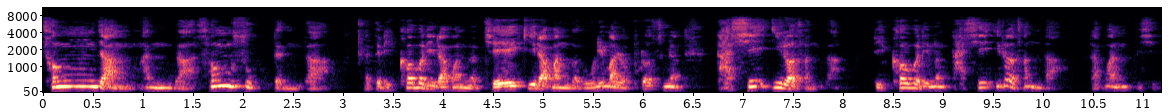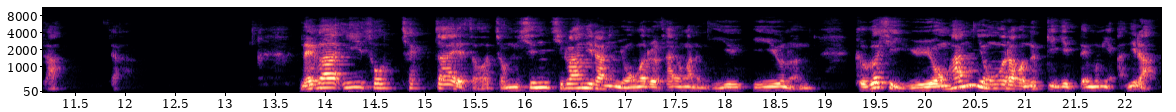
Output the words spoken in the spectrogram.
성장한다, 성숙된다. recovery라고 하는 것, 재기라고 하는 것, 우리말로 풀었으면 다시 일어선다. recovery는 다시 일어선다. 라고 하는 뜻이다. 자, 내가 이 소책자에서 정신질환이라는 용어를 사용하는 이유, 는 그것이 유용한 용어라고 느끼기 때문이 아니라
